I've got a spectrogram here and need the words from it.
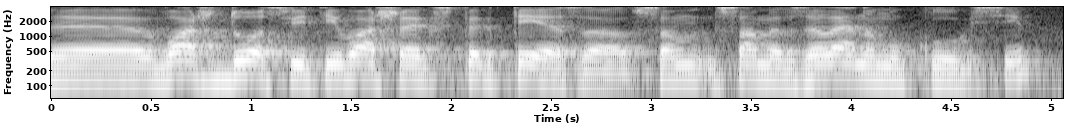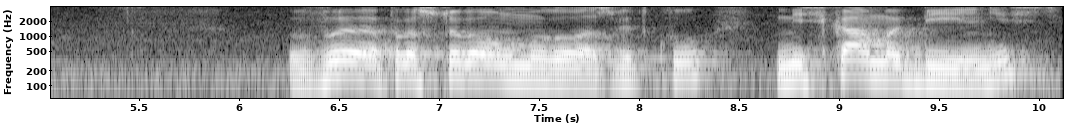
е, ваш досвід і ваша експертиза саме в зеленому курсі, в просторовому розвитку, міська мобільність.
